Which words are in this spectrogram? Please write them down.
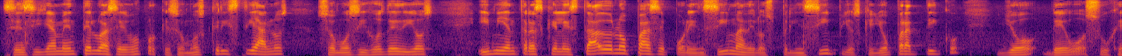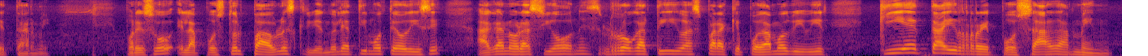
sencillamente lo hacemos porque somos cristianos, somos hijos de Dios y mientras que el Estado no pase por encima de los principios que yo practico, yo debo sujetarme. Por eso el apóstol Pablo, escribiéndole a Timoteo, dice, hagan oraciones, rogativas para que podamos vivir quieta y reposadamente.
